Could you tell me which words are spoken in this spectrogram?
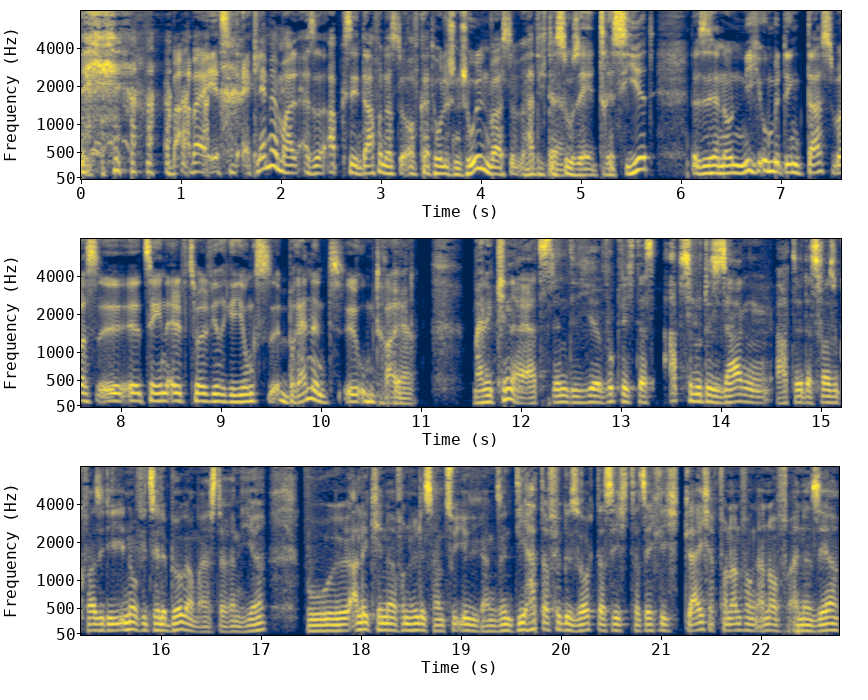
aber, aber, jetzt erklär mir mal, also abgesehen davon, dass du auf katholischen Schulen warst, hat dich das ja. so sehr interessiert? Das ist ja nun nicht unbedingt das, was äh, 10, 11, 12-jährige Jungs brennend äh, umtreibt. Ja. Meine Kinderärztin, die hier wirklich das absolute Sagen hatte, das war so quasi die inoffizielle Bürgermeisterin hier, wo alle Kinder von Hildesheim zu ihr gegangen sind, die hat dafür gesorgt, dass ich tatsächlich gleich von Anfang an auf eine sehr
